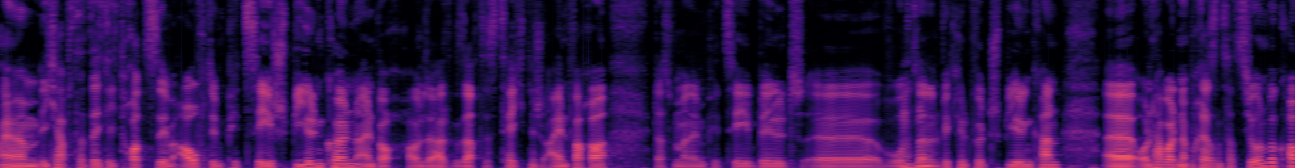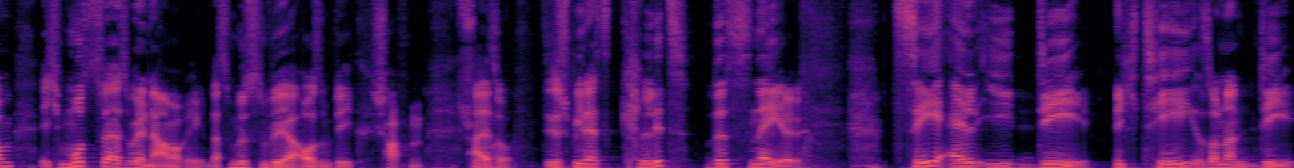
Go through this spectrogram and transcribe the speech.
Ähm, ich habe es tatsächlich trotzdem auf dem PC spielen können. Einfach, haben sie halt gesagt, ist technisch einfacher, dass man ein PC-Bild, äh, wo mhm. es dann entwickelt wird, spielen kann. Äh, und habe halt eine Präsentation bekommen. Ich muss zuerst über den Namen reden. Das müssen wir aus dem Weg schaffen. Sure. Also, dieses Spiel heißt Clit the Snail. C-L-I-D. Nicht T, sondern D.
